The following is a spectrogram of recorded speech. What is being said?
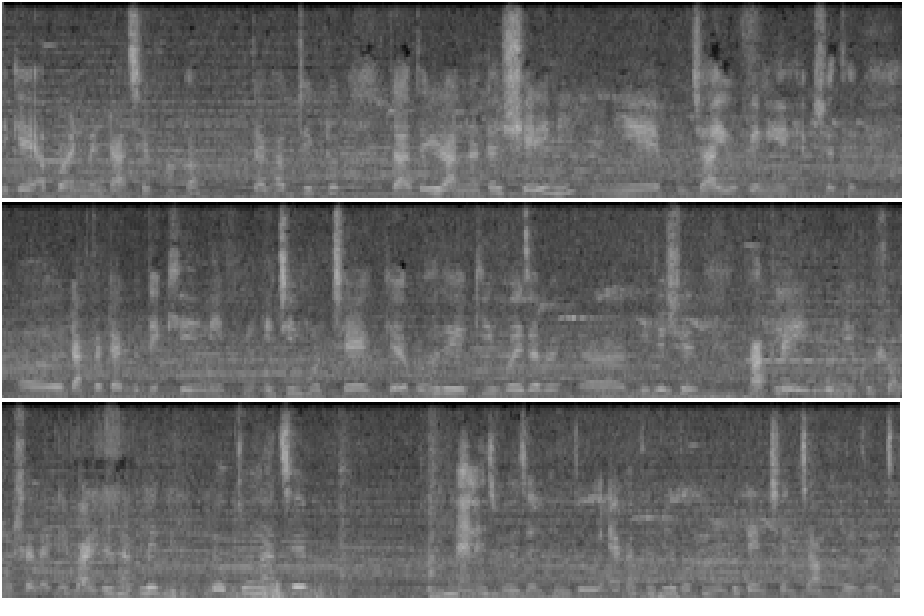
দিকে অ্যাপয়েন্টমেন্ট আছে ফাঁকা। তাই ভাবছি একটু তাড়াতাড়ি রান্নাটা সেরে নিই, নিয়ে যাই ওকে নিয়ে একসাথে। ডাক্তারটা একবার দেখিয়ে নিই ইচিং হচ্ছে কোথা থেকে কী হয়ে যাবে বিদেশে থাকলে এইগুলো নিয়ে খুব সমস্যা লাগে। বাড়িতে থাকলে লোকজন আছে ম্যানেজ হয়ে যায়, কিন্তু একা থাকলে তখন একটু টেনশন চাপ হয়ে যায় যে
